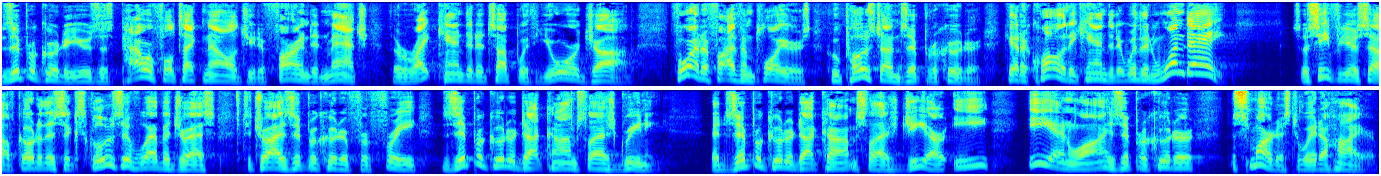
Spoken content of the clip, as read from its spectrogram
ZipRecruiter uses powerful technology to find and match the right candidates up with your job. Four out of five employers who post on ZipRecruiter get a quality candidate within one day. So see for yourself. Go to this exclusive web address to try ZipRecruiter for free. ZipRecruiter.com slash greeny at ziprecruiter.com slash G-R-E-E-N-Y. ZipRecruiter, the smartest way to hire.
